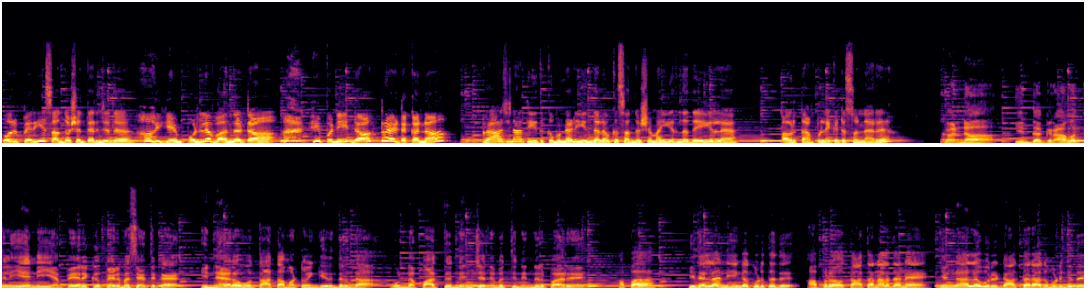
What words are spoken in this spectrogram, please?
ஒரு பெரிய சந்தோஷம் தெரிஞ்சது. என் புள்ள வந்துட்டான். இப்ப நீ டாக்டர் ஆயிட்ட கண்ணா? ராஜ்நாத் இதுக்கு முன்னாடி இந்த அளவுக்கு சந்தோஷமா இருந்ததே இல்ல. அவர் தான் பிள்ளைகிட்ட சொன்னாரு கண்ணா இந்த கிராமத்திலேயே நீ என் பேருக்கு பெருமை சேர்த்துட்ட. இந்நேரம் உன் தாத்தா மட்டும் இங்க இருந்திருந்தா உன்னை பார்த்து நெஞ்ச நிமித்தி நின்னு இருப்பாரு அப்பா இதெல்லாம் நீங்க கொடுத்தது. அப்புறம் தாத்தானால தானே என்னால ஒரு டாக்டர் ஆக முடிஞ்சது?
